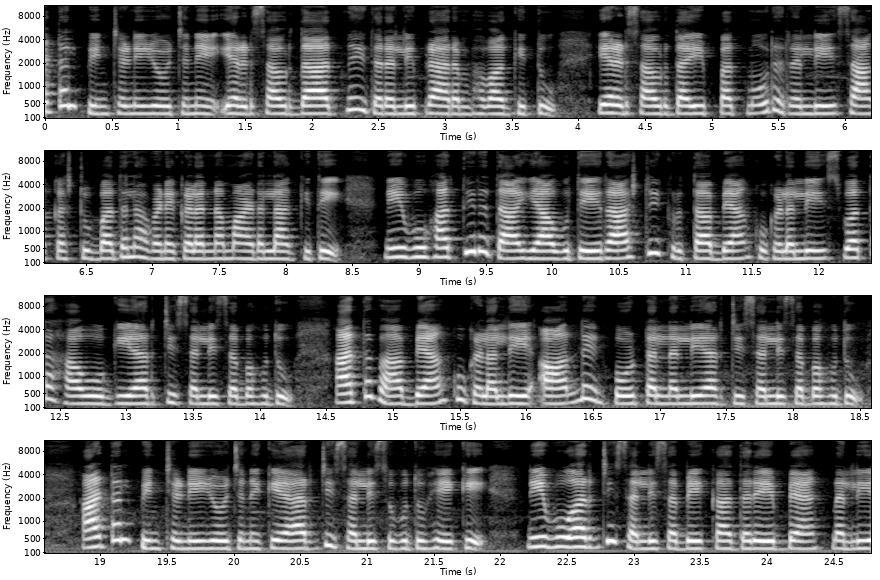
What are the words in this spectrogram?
ಅಟಲ್ ಪಿಂಚಣಿ ಯೋಜನೆ ಎರಡು ಸಾವಿರದ ಹದಿನೈದರಲ್ಲಿ ಪ್ರಾರಂಭವಾಗಿತ್ತು ಎರಡು ಸಾವಿರದ ಇಪ್ಪತ್ತ್ಮೂರರಲ್ಲಿ ಸಾಕಷ್ಟು ಬದಲಾವಣೆಗಳನ್ನು ಮಾಡಲಾಗಿದೆ. ನೀವು ಹತ್ತಿರದ ಯಾವುದೇ ರಾಷ್ಟ್ರೀಕೃತ ಬ್ಯಾಂಕುಗಳಲ್ಲಿ ಸ್ವತಃ ಹೋಗಿ ಅರ್ಜಿ ಸಲ್ಲಿಸಬಹುದು ಅಥವಾ ಬ್ಯಾಂಕುಗಳಲ್ಲಿ ಆನ್ಲೈನ್ ಪೋರ್ಟಲ್ನಲ್ಲಿ ಅರ್ಜಿ ಸಲ್ಲಿಸಬಹುದು. ಅಟಲ್ ಪಿಂಚಣಿ ಯೋಜನೆಗೆ ಅರ್ಜಿ ಸಲ್ಲಿಸುವುದು ಹೇಗೆ? ನೀವು ಅರ್ಜಿ ಸಲ್ಲಿಸಬೇಕಾದರೆ ಬ್ಯಾಂಕ್ನಲ್ಲಿ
